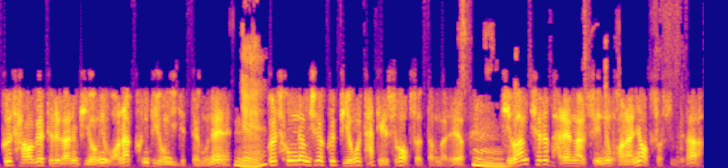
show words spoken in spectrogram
그 사업에 들어가는 비용이 워낙 큰 비용이기 때문에 예. 그걸 성남시가 그 비용을 다 댈 수가 없었단 말이에요. 음. 지방채를 발행할 수 있는 권한이 없었습니다.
